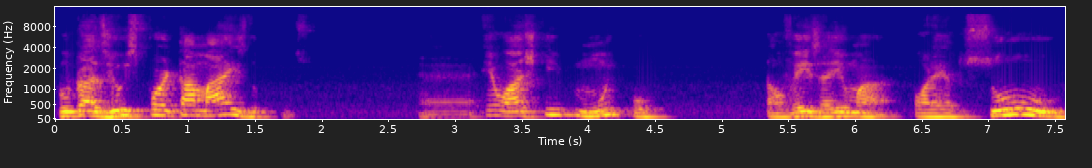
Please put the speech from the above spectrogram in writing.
o Brasil exportar mais do que É, eu acho que muito pouco. Talvez aí uma Coreia do Sul,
